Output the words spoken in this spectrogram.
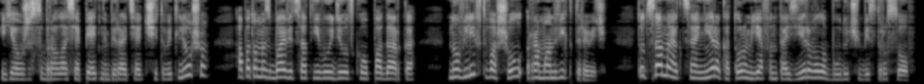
И я уже собралась опять набирать и отчитывать Лешу, а потом избавиться от его идиотского подарка, но в лифт вошел Роман Викторович, тот самый акционер, о котором я фантазировала, будучи без трусов.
